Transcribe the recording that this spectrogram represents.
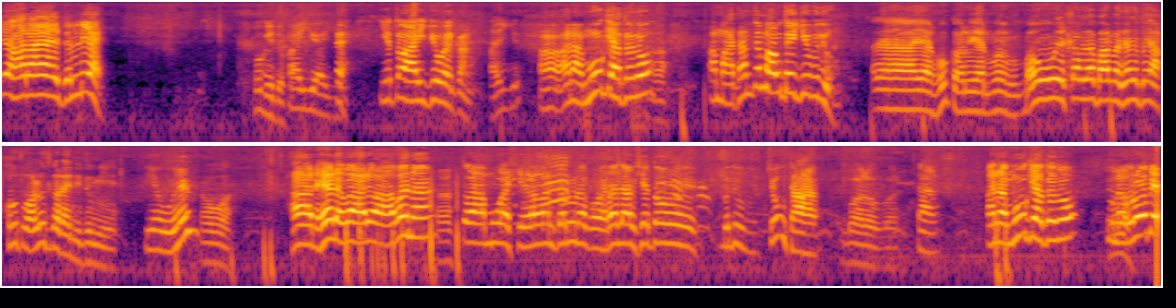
એ હાર આય જલ્દી આય. શું કીધું? આવી ગયો આવી ગયો એ તો આવી ગયો હોય કણ આવી ગયો હા અને હું કહેતો તો આ માથામાં કેમ આવું થઈ ગયું બધું? અરે હા યાર શું કરું યાર બહુ એટલા બધા બાર વધ્યા ને ભાઈ આખું ટોળું જ કરાવી દીધું મેં. એવું એમ? હોવે. હા હેડ હવે હારો આવે ને તો આ હું આ શેળાવાન કરું ને વરસાદ આવશે તો બધું કેવું થાય? બરોબર. હા. અને હું કહેતો તો તું. નવરો બે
